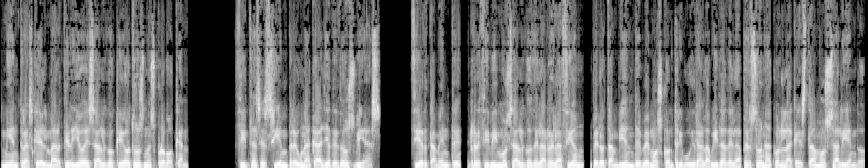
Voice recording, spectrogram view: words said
mientras que el martirio es algo que otros nos provocan. Citas es siempre una calle de dos vías. Ciertamente, recibimos algo de la relación, pero también debemos contribuir a la vida de la persona con la que estamos saliendo.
